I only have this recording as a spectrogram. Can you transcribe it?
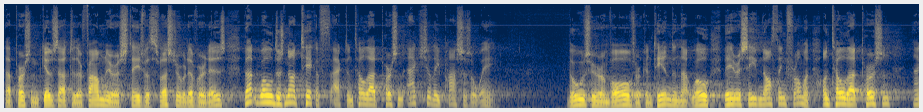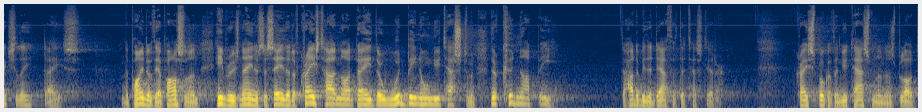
that person gives that to their family or stays with solicitor, whatever it is, that will does not take effect until that person actually passes away. Those who are involved or contained in that will, they receive nothing from it until that person actually dies. And the point of the apostle in Hebrews 9 is to say that if Christ had not died, there would be no New Testament. There could not be. There had to be the death of the testator. Christ spoke of the New Testament in his blood.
